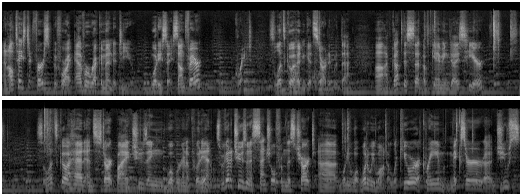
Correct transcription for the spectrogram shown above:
And I'll taste it first before I ever recommend it to you. What do you say? Sound fair? Great. So let's go ahead and get started with that. Uh, I've got this set of gaming dice here. So let's go ahead and start by choosing what we're gonna put in. So we gotta choose an essential from this chart. Uh, what, do you, what do we want? A liqueur, a cream, a mixer, a juice,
